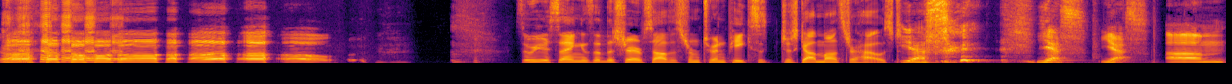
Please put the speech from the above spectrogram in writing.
Oh, So what you're saying is that the sheriff's office from Twin Peaks just got monster housed. Yes, yes, yes. Um,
